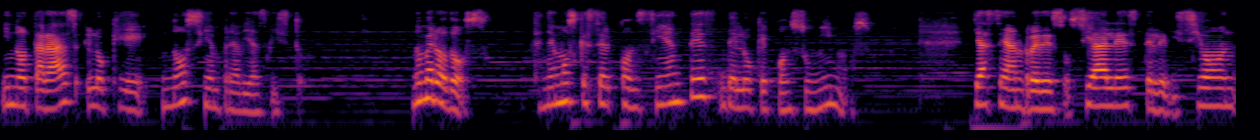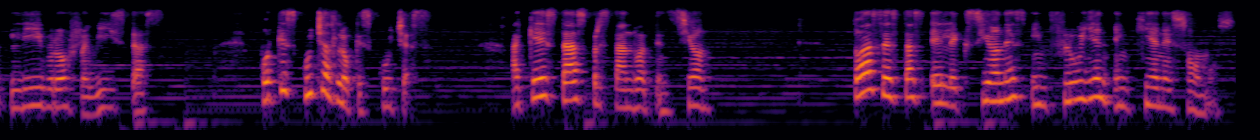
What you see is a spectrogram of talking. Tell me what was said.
y notarás lo que no siempre habías visto. Número 2. Tenemos que ser conscientes de lo que consumimos, ya sean redes sociales, televisión, libros, revistas. ¿Por qué escuchas lo que escuchas? ¿A qué estás prestando atención? Todas estas elecciones influyen en quiénes somos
